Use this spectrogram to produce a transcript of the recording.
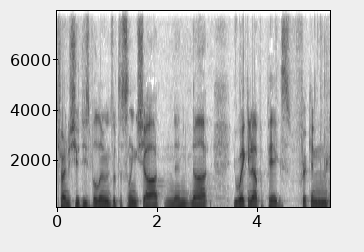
trying to shoot these balloons with the slingshot, and then not. You're waking up, a pig's freaking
